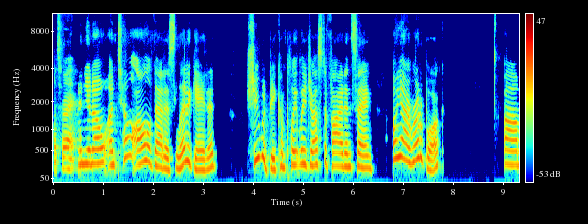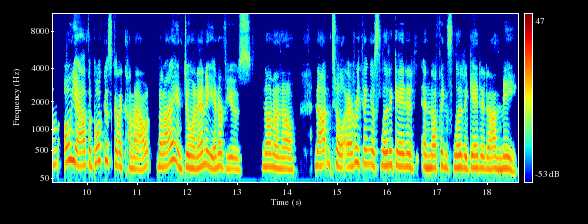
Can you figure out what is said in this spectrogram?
That's right. And you know, until all of that is litigated, she would be completely justified in saying, "Oh yeah, I wrote a book. Um, oh yeah, the book is going to come out, but I ain't doing any interviews. No, no, no. Not until everything is litigated and nothing's litigated on me.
